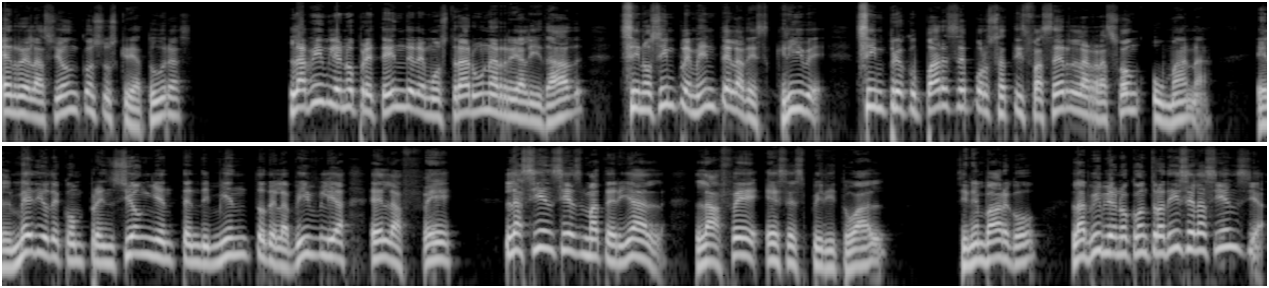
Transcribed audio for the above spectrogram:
en relación con sus criaturas. La Biblia no pretende demostrar una realidad, sino simplemente la describe, sin preocuparse por satisfacer la razón humana. El medio de comprensión y entendimiento de la Biblia es la fe. La ciencia es material, la fe es espiritual. Sin embargo, la Biblia no contradice la ciencia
